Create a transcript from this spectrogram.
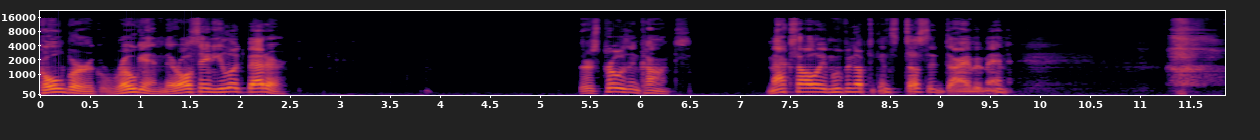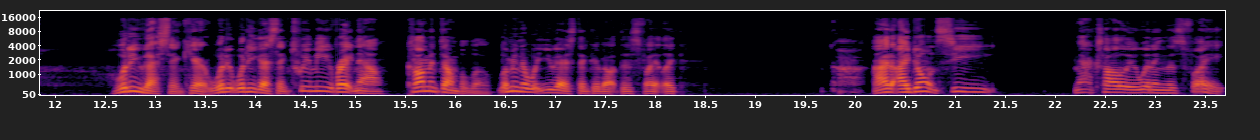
Goldberg, Rogan, they're all saying he looked better. There's pros and cons. Max Holloway moving up against Dustin Diamond, man. What do you guys think here? What do, what do you guys think? Tweet me right now. Comment down below. Let me know what you guys think about this fight. Like, I, I don't see Max Holloway winning this fight.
